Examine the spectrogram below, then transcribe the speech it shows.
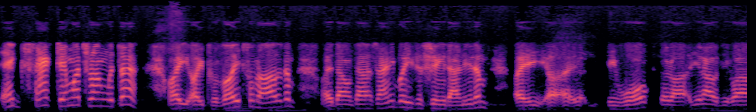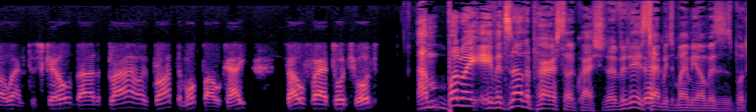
Exactly. And what's wrong with that? I, I provide for all of them. I don't ask anybody to feed any of them. I, I they work. They're all, you know, they all went to school. Blah blah. blah. I brought them up. Okay. So far, touch wood. Um, by the way, if it's not a personal question, if it is, tell me to mind my own business. But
